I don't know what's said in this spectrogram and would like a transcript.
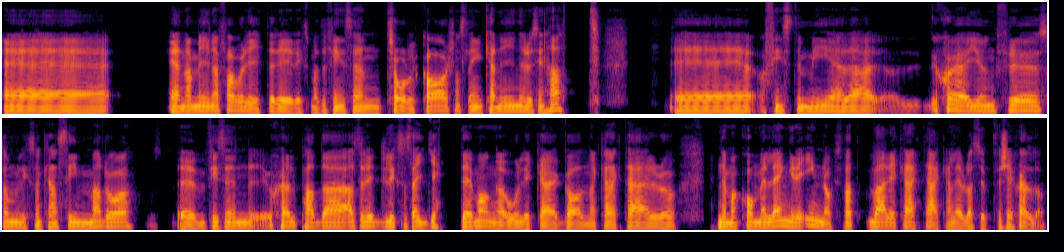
Eh, en av mina favoriter är liksom att det finns en trollkarl som slänger kaniner ur sin hatt. Eh, finns det mera? Sjöjungfru som liksom kan simma då. Eh, det finns en sköldpadda. Alltså det är liksom så här jättemånga olika galna karaktärer. Och när man kommer längre in också, för att varje karaktär kan levlas upp för sig själv. då.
